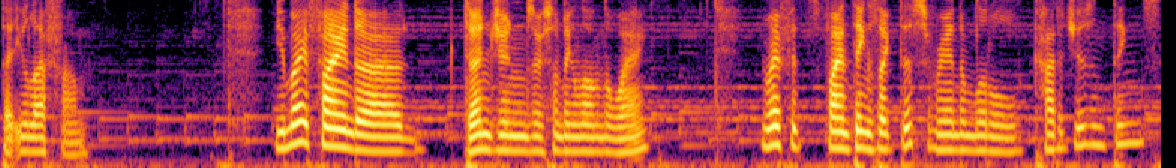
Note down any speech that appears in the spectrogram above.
that you left from. You might find uh, dungeons or something along the way. You might find things like this, random little cottages and things.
